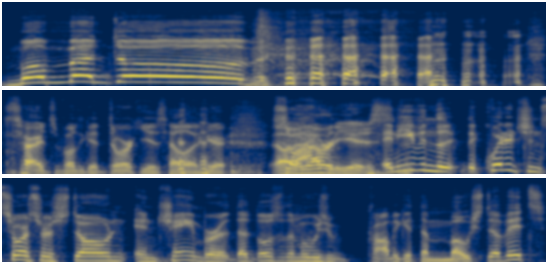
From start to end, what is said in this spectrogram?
momentum. Sorry, it's about to get dorky as hell in here. Oh, it I would- already is. And even the the Quidditch and Sorcerer's Stone and Chamber, th- those are the movies we probably get the most of it.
